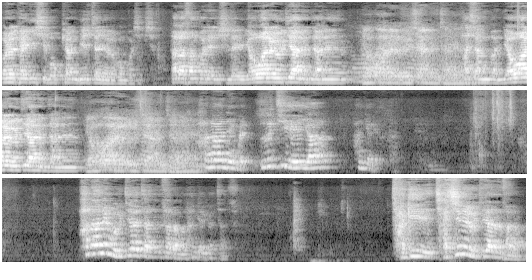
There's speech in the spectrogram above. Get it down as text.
오늘 125편 1절 여러분 보십시오. 따라서 한번 해주실래요? 여호와를 의지하는 자는 여호와를 의지하는 자는 다시 한번 여호와를 의지하는 자는 여호와를 의지하는 자는 하나님을 의지해야 한결이다. 하나님을 의지하지 않는 사람은 한결같지 않습니다. 자기 자신을 의지하는 사람,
